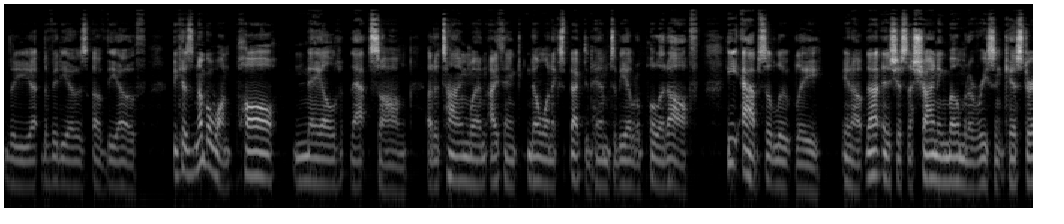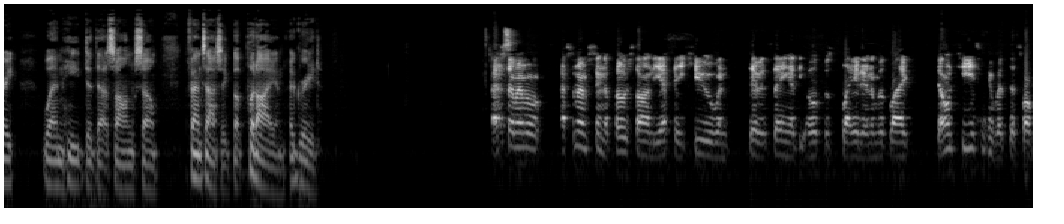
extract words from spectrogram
the uh, the videos of the Oath because number one, Paul nailed that song at a time when I think no one expected him to be able to pull it off. He absolutely, you know, that is just a shining moment of recent history when he did that song. So fantastic. But put I in, agreed. I still remember. I still remember seeing the post on the FAQ when they were saying that the oath was played, and it was like, "Don't tease me with this one,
